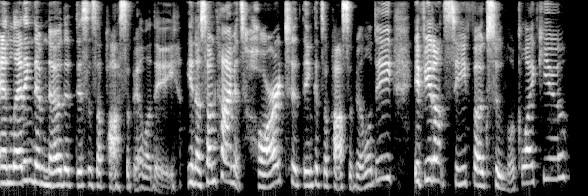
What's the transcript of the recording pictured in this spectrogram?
and letting them know that this is a possibility. You know, sometimes it's hard to think it's a possibility if you don't see folks who look like you.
